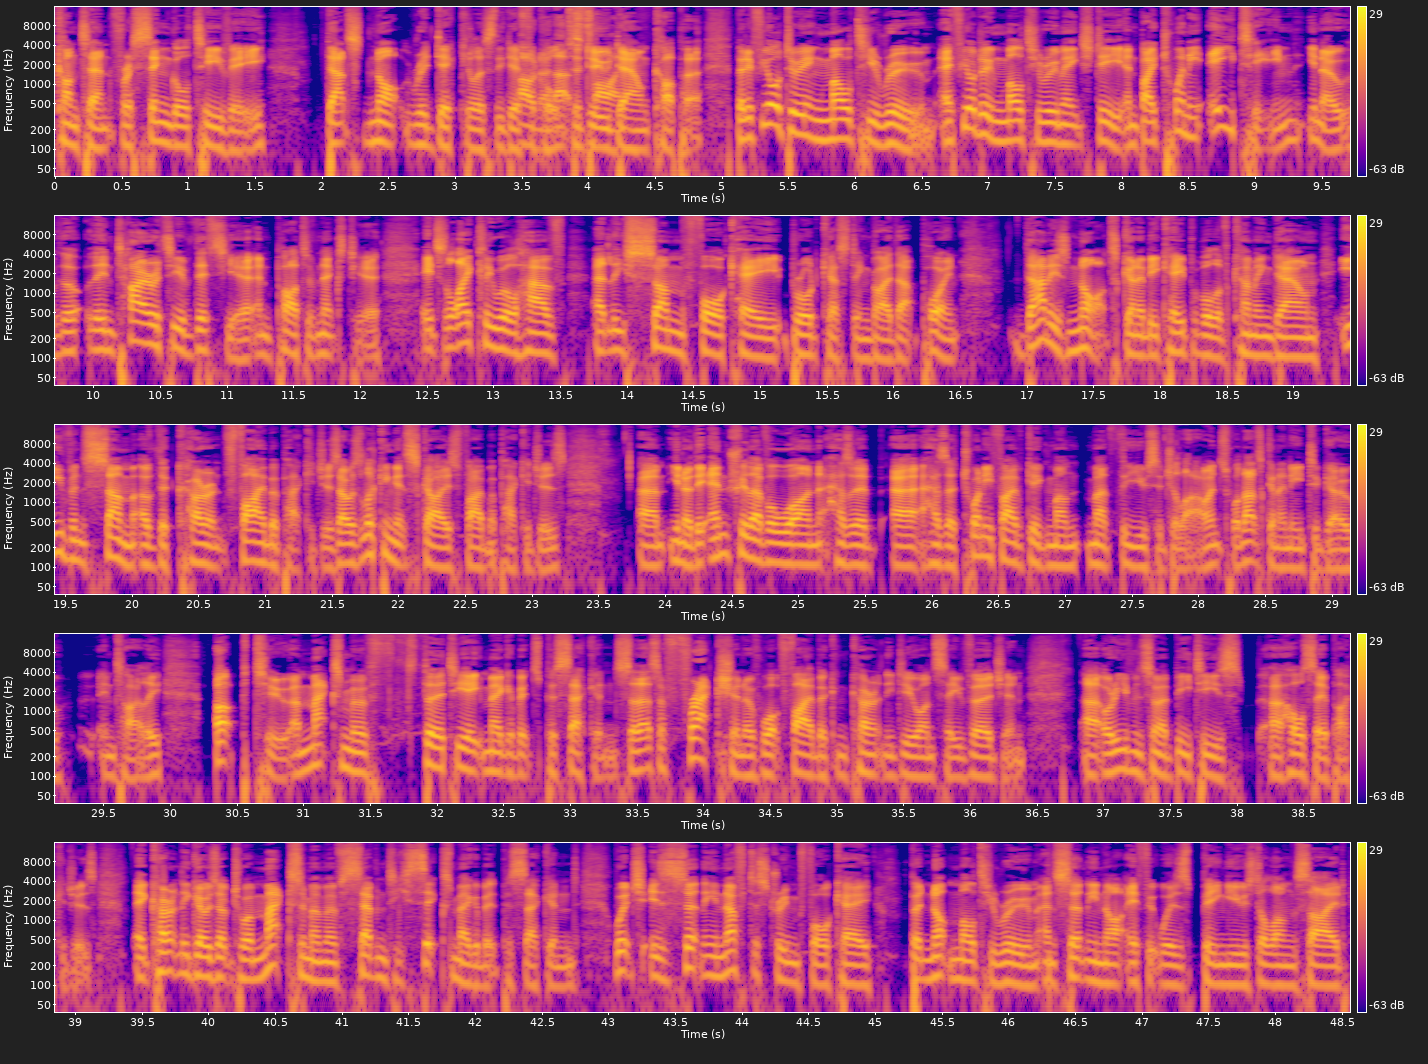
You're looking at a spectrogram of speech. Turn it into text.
content for a single TV, that's not ridiculously difficult oh, no, to do fine. down copper. But if you're doing multi-room, if you're doing multi-room HD, and by 2018, you know the, the entirety of this year and part of next year, it's likely we'll have at least some 4K broadcasting by that point that is not going to be capable of coming down even some of the current fiber packages. I was looking at Sky's fiber packages. Um, you know, the entry level one has a uh, has a 25 gig mon- monthly usage allowance. Well, that's going to need to go entirely up to a maximum of 38 megabits per second. So that's a fraction of what fiber can currently do on, say, Virgin uh, or even some of BT's uh, wholesale packages. It currently goes up to a maximum of 76 megabit per second, which is certainly enough to stream 4K, but not multi-room, and certainly not if it was being used alongside,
